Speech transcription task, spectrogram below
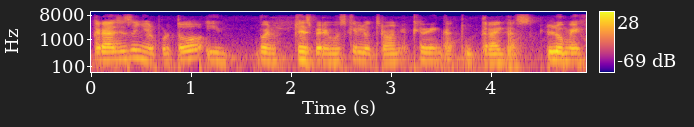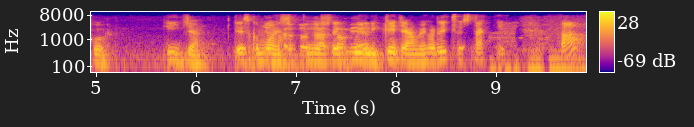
gracias Señor por todo y bueno, esperemos que el otro año que venga tú traigas lo mejor y ya. Es como eso, no sé, Willy, que ya, mejor dicho, está aquí. ¿Ah?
